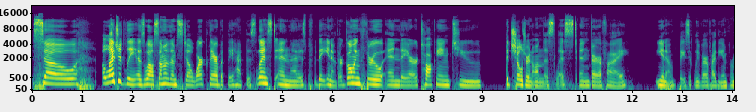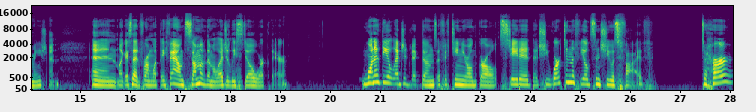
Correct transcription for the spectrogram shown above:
So, allegedly, as well, some of them still work there, but they have this list, and that is, they, you know, they're going through and they are talking to the children on this list and verify, you know, basically verify the information. And like I said, from what they found, some of them allegedly still work there. One of the alleged victims, a 15 year old girl, stated that she worked in the field since she was five. To her,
